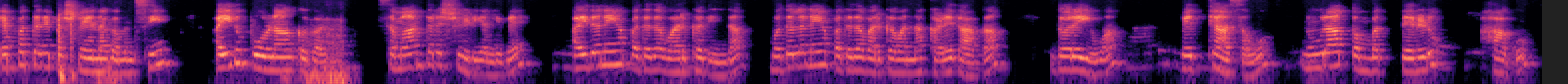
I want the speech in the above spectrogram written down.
ಎಪ್ಪತ್ತನೇ ಪ್ರಶ್ನೆಯನ್ನ ಗಮನಿಸಿ. ಐದು ಪೂರ್ಣಾಂಕಗಳು ಸಮಾಂತರ ಶ್ರೇಣಿಯಲ್ಲಿವೆ. ಐದನೆಯ ಪದದ ವರ್ಗದಿಂದ ಮೊದಲನೆಯ ಪದದ ವರ್ಗವನ್ನ ಕಳೆದಾಗ ದೊರೆಯುವ ವ್ಯತ್ಯಾಸವು ನೂರ ತೊಂಬತ್ತೆರಡು ಹಾಗೂ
